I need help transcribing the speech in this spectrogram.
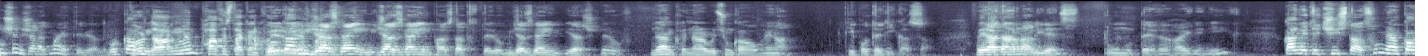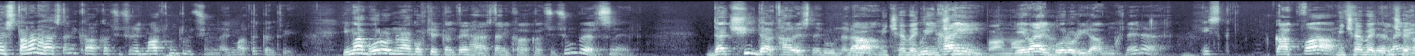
ինչը նշանակում է հետեւյալը, որ կա որ դառնում են փախստական որ քույրեր։ կա ու եղբայրներ։ միջազգային, միջազգային փաստաթղթերով, միջազգային երաշխիքներով։ Նրանք հնարավորություն կարող ունենան հիպոթետիկ ասա, վերադառնալ իրենց տուն ու տեղը հայրենիք, կամ եթե չի ստացվում, նրանք կարող են ստանալ Հայաստանի քաղաքացիություն, այդ մարդու ընտրությունն է, այդ մարդը կընտրի։ Հիմա բոլոր նրանք ովքեր կընտրեն Հայաստանի քաղաքացիություն վերցնել, դա չի դադարեցնելու նրա միջև այդ ինչ գույքային էին, պարոն եւ այլ բոլոր իրավունքները Իսկ կապված Միջև այդ ինչ էին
